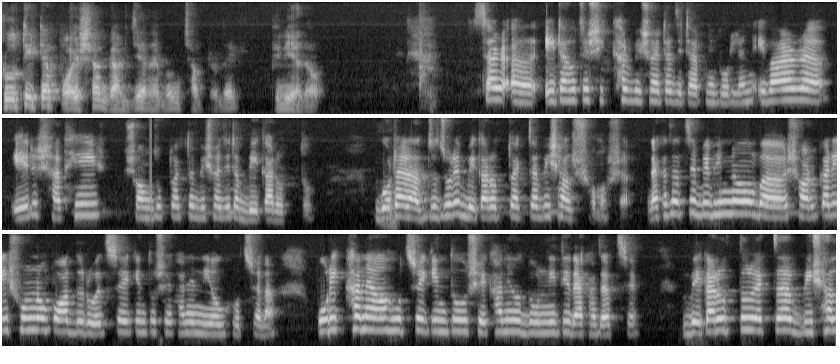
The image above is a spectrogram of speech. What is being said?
প্রতিটা পয়সা গার্জিয়ান এবং ছাত্রদের ফিরিয়ে দাও। স্যার এটা হচ্ছে শিক্ষার বিষয়টা যেটা আপনি বললেন। এবার এর সাথেই সংযুক্ত একটা বিষয় যেটা বেকারত্ব। গোটা রাজ্য জুড়ে বেকারত্ব একটা বিশাল সমস্যা। দেখা যাচ্ছে বিভিন্ন সরকারি শূন্য পদ রয়েছে, কিন্তু সেখানে নিয়োগ হচ্ছে না। পরীক্ষা নেওয়া হচ্ছে, কিন্তু সেখানেও দুর্নীতি দেখা যাচ্ছে। বেকারত্ব একটা বিশাল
